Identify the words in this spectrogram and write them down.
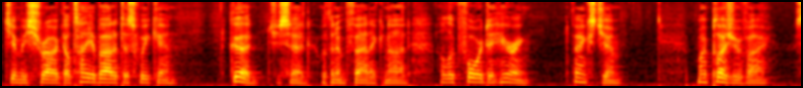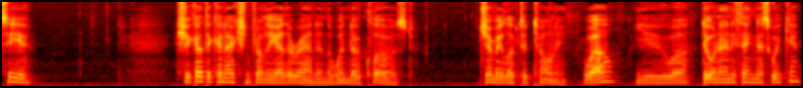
Jimmy shrugged. I'll tell you about it this weekend. Good, she said, with an emphatic nod. I'll look forward to hearing. Thanks, Jim. My pleasure, Vi. See you. She cut the connection from the other end, and the window closed. Jimmy looked at Tony. Well, you uh, doing anything this weekend?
